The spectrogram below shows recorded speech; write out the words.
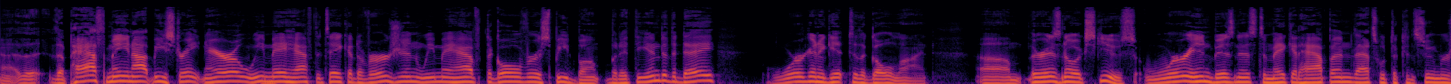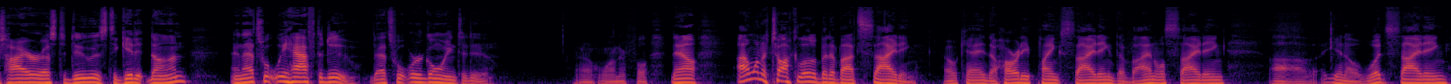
Uh, the the path may not be straight and narrow. We mm-hmm. may have to take a diversion. We may have to go over a speed bump. But at the end of the day, we're going to get to the goal line. Um, there is no excuse. We're in business to make it happen. That's what the consumers hire us to do is to get it done, and that's what we have to do. That's what we're going to do. Oh, wonderful. Now, I want to talk a little bit about siding. Okay, the HardiePlank siding, the vinyl siding, uh, you know, wood siding.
